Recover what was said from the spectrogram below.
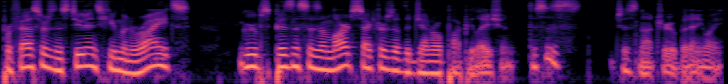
professors and students, human rights groups, businesses, and large sectors of the general population. This is just not true, but anyway.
